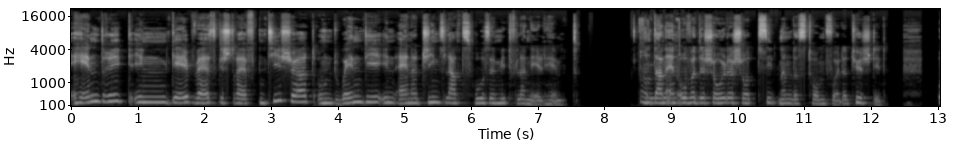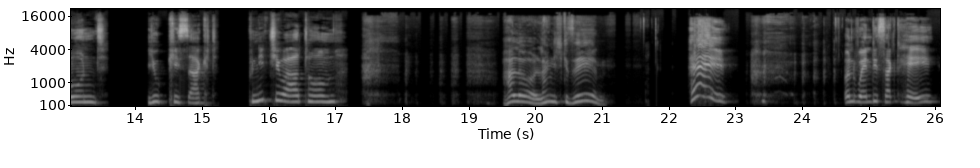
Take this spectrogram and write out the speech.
Hendrik in gelb-weiß gestreiften T-Shirt und Wendy in einer Jeanslatzhose mit Flanellhemd. Und dann ein Over-the-Shoulder-Shot sieht man, dass Tom vor der Tür steht. Und Yuki sagt, Konnichiwa, Tom. Hallo, lang nicht gesehen. Hey! Und Wendy sagt hey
